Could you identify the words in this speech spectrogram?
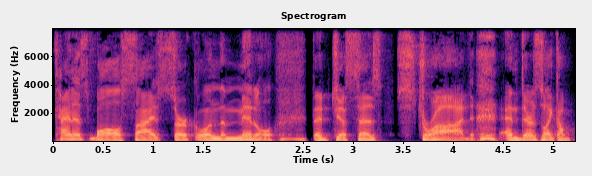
tennis ball sized circle in the middle that just says Strahd. And there's like a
